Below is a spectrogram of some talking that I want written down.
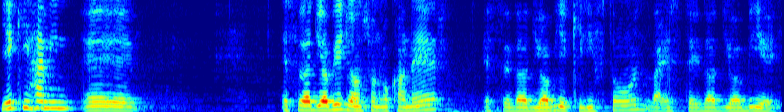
یکی همین استعدادیابی جانسون اوکانر استعدادیابی کلیفتون و استعدادیابی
